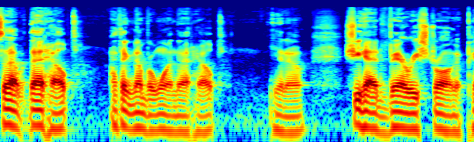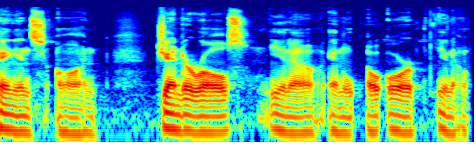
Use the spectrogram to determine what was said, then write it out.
so that that helped. I think number one, that helped. You know, she had very strong opinions on gender roles, you know, and or, or you know,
